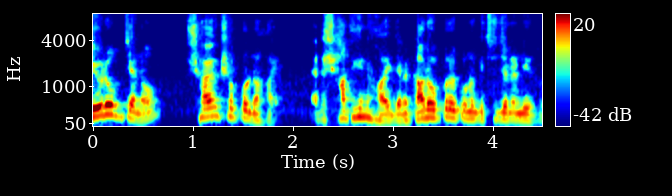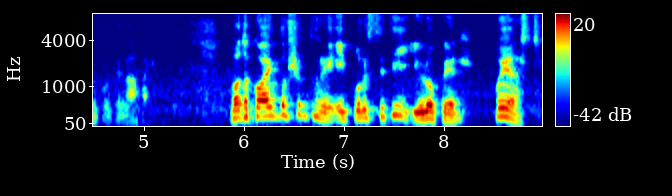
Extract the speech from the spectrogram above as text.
ইউরোপ যেন স্বয়ংসম্পূর্ণ হয়, একটা স্বাধীন হয়, যেন কারও উপরে কোনো কিছু যেন নির্ভর করতে না হয়। গত কয়েক দশক ধরে এই পরিস্থিতি ইউরোপের হয়ে আসছে।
